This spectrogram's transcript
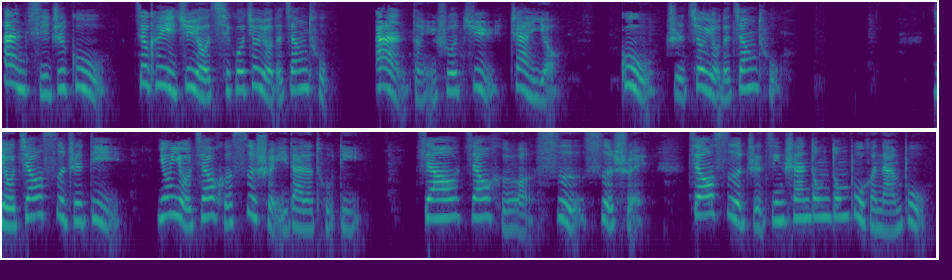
按齐之故，就可以具有齐国旧有的疆土。按等于说据占有，故指旧有的疆土，有交泗之地。拥有交河泗水一带的土地，交交河泗泗水，交泗指今山东东部和南部。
